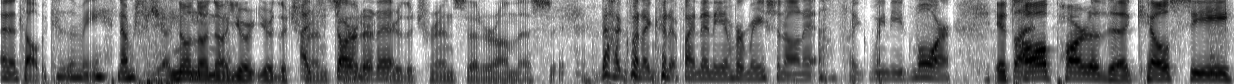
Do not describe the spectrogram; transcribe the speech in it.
and it's all because of me. No, I'm just kidding. No, no, no. You're you're the trendsetter. I started it. You're the trendsetter on this. Back when I couldn't find any information on it, I was like, we need more. It's But- all part of the Kelce,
